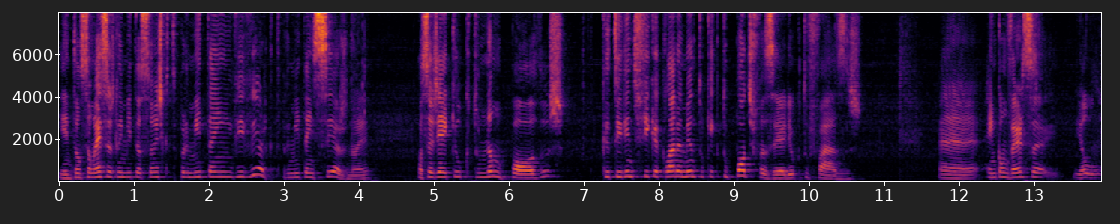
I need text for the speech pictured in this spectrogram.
Então são essas limitações que te permitem viver, que te permitem ser, não é? Ou seja, é aquilo que tu não podes que te identifica claramente o que é que tu podes fazer e o que tu fazes. Uh, em conversa, ele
